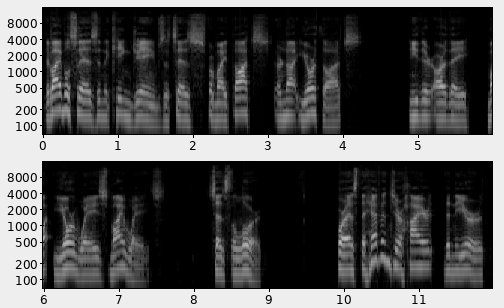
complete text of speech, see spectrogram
The Bible says in the King James, it says, For my thoughts are not your thoughts, neither are they your ways my ways, says the Lord. For as the heavens are higher than the earth,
